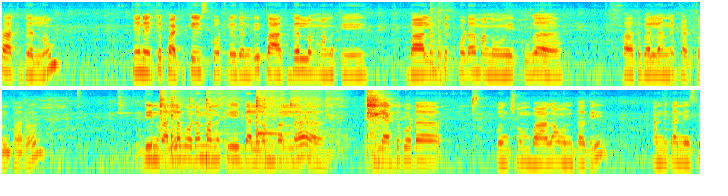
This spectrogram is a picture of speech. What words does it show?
పాత బెల్లం నేనైతే పట్టుకేసుకోవట్లేదండి పాత బెల్లం మనకి బాలింతకు కూడా మనం ఎక్కువగా పాత బెల్లాన్నే పెడుతుంటారు. దీనివల్ల కూడా మనకి బెల్లం వల్ల బ్లడ్ కూడా కొంచెం బాగా ఉంటుంది. అందుకనేసి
